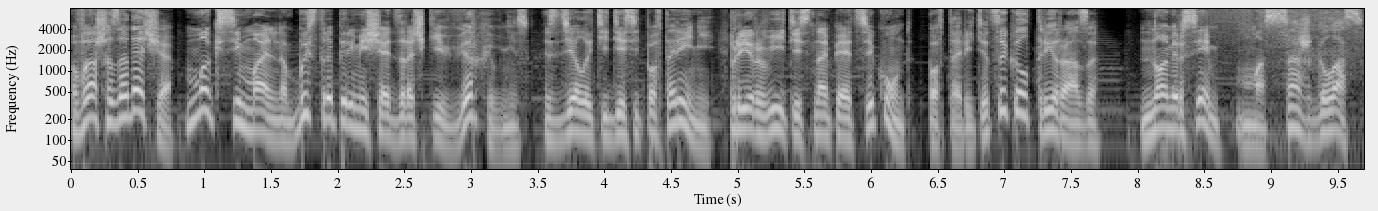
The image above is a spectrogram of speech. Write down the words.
Ваша задача – максимально быстро перемещать зрачки вверх и вниз. Сделайте 10 повторений. Прервитесь на 5 секунд. Повторите цикл 3 раза. Номер 7. Массаж глаз.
